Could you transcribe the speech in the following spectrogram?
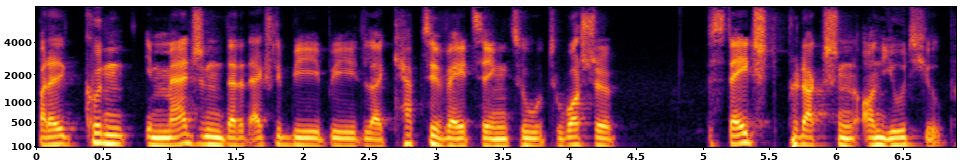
but I couldn't imagine that it actually be be like captivating to to watch a staged production on YouTube.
